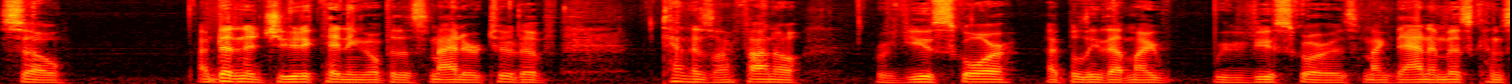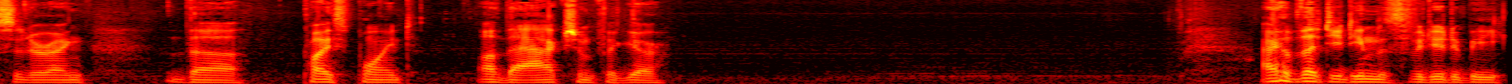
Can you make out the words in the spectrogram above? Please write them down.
So, I've been adjudicating over this matter to have 10 as my final review score. I believe that my review score is magnanimous considering the price point of the action figure. I hope that you deem this video to be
